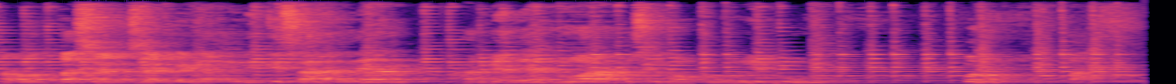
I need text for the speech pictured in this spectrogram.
Kalau tas yang saya pegang ini kisarannya harganya 250.000 per tas.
